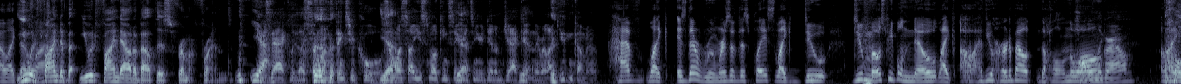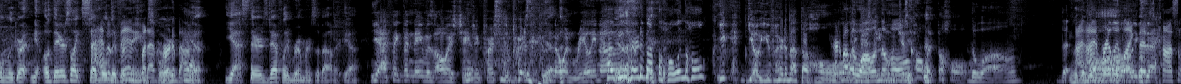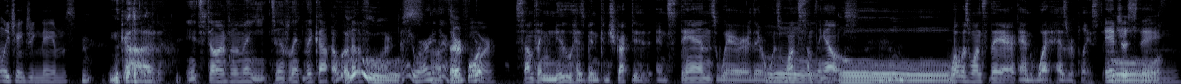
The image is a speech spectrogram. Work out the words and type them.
I like that. You a would lot. find about you would find out about this from a friend. Yeah. Exactly. Like someone who thinks you're cool. Yeah. Someone saw you smoking cigarettes in your denim jacket Yeah. and they were like, you can come in. have like is there rumors of this place? Like do do most people know like oh have you heard about the hole in the wall? Hole in the ground. Like, Hole in the ground. Oh, there's like several haven't different been, names but I've for heard it. about yeah. it. Yes, there's definitely rumors about it. Yeah. Yeah, I think the name is always changing person to person because Yeah. no one really knows. Have Yeah. you heard about the hole in the hole? You- yo, you've heard about the hole? You heard about the wall in the hole? Just call it the hole. the wall. The, The I, I really like that it's constantly changing names. God, it's time for me to flip the coin. Oh, another four. Ooh, Hey, we're already uh, there. Third four. four. Something new has been constructed and stands where there was once something else. Oh. What was once there and what has replaced it? Interesting.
